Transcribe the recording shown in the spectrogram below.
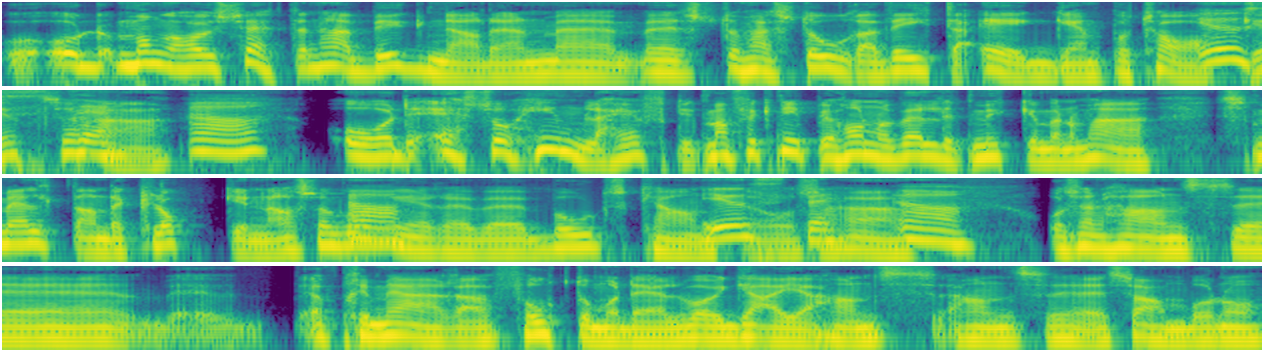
Och, och Många har ju sett den här byggnaden med, med de här stora vita äggen på taket. Så här. Ja. Och det är så himla häftigt. Man förknippar honom väldigt mycket med de här smältande klockorna som går Ja. ner över bordskanter och så här. ja. Och sen hans eh, primära fotomodell var ju Gaia, hans, hans eh, sambo. Då.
